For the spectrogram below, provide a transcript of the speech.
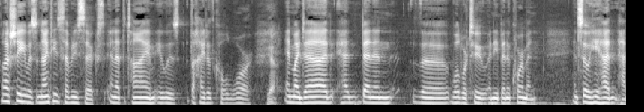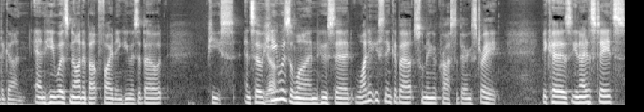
Well, actually, it was 1976, and at the time, it was the height of the Cold War. Yeah. And my dad had been in the World War II, and he'd been a corpsman, and so he hadn't had a gun, and he was not about fighting. He was about peace. And so Yeah. he was the one who said, "Why don't you think about swimming across the Bering Strait?" Because the United States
